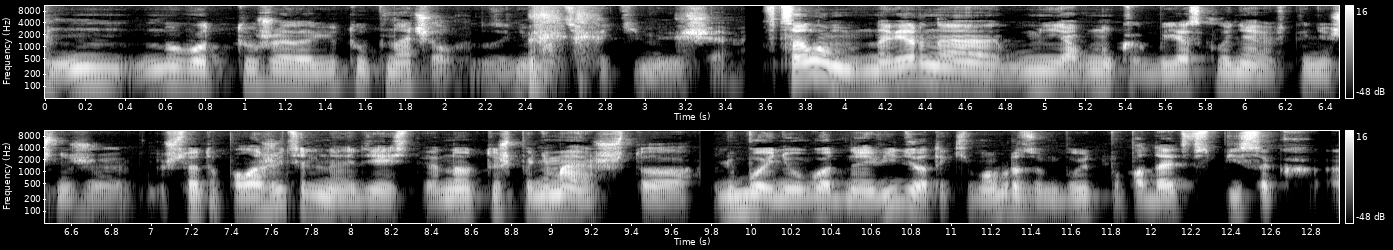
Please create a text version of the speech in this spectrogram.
Ну вот уже YouTube начал заниматься такими вещами. В целом, наверное, меня, ну как бы я склоняюсь, конечно же, что это положительное действие, но ты же понимаешь, что любое неугодное видео таким образом будет попадать в список э,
